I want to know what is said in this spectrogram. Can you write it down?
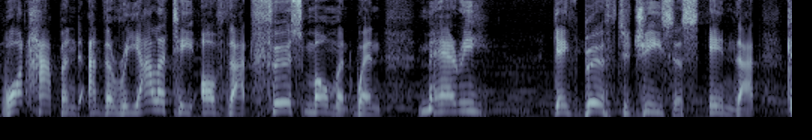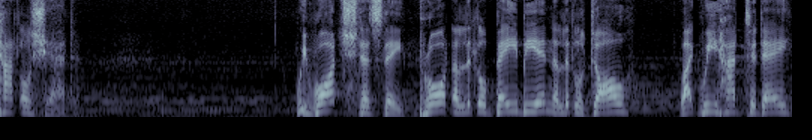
what happened and the reality of that first moment when Mary gave birth to Jesus in that cattle shed. We watched as they brought a little baby in, a little doll, like we had today,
